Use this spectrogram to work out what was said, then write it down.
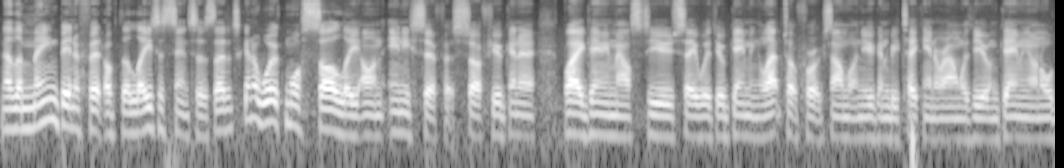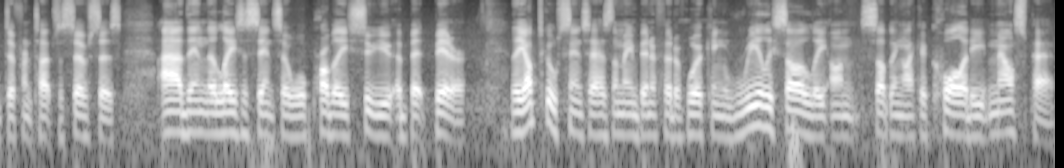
Now the main benefit of the laser sensor is that it's going to work more solidly on any surface. So if you're going to buy a gaming mouse to use, say with your gaming laptop for example, and you're going to be taking it around with you and gaming on all different types of surfaces, uh, then the laser sensor will probably suit you a bit better. The optical sensor has the main benefit of working really solidly on something like a quality mouse pad.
